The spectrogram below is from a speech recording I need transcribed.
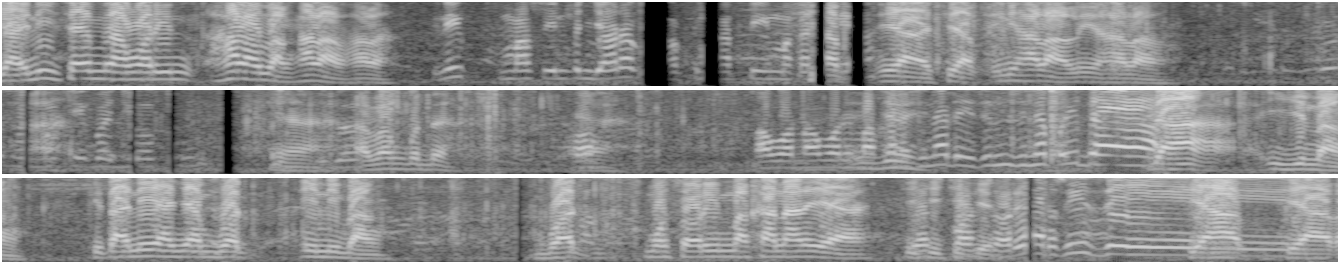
Enggak, ini saya menawarin halal bang, halal, halal. Ini masukin penjara aku mati Siap, makannya. ya siap. Ini halal, ini halal. Terus pakai baju aku. Ya, abang bener. Oh. Ya. Nawar-nawarin makanan sini ada izin sini apa tidak? Enggak, izin bang. Kita ini hanya buat ini bang. Buat sponsorin makanan ya, Ya cicip cicip. sponsori harus izin. Siap, siap,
